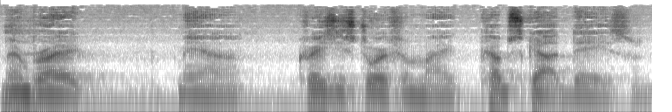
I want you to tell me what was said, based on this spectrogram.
Remember, I, man, crazy story from my Cub Scout days. When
